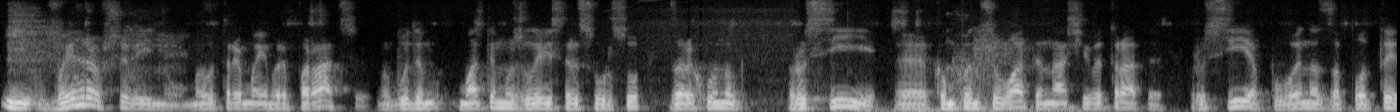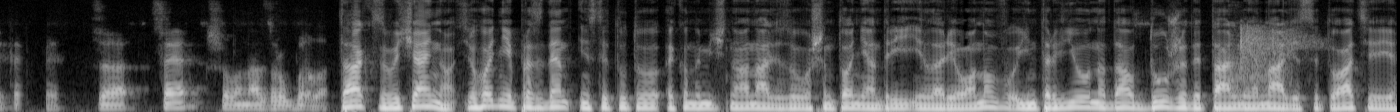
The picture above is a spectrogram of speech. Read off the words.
І вигравши війну, ми отримаємо репарацію. Ми будемо мати можливість ресурсу за рахунок Росії е, компенсувати наші витрати. Росія повинна заплатити за це, що вона зробила. Так, звичайно. Сьогодні президент Інституту економічного аналізу у Вашингтоні Андрій Іларіонов в інтерв'ю надав дуже детальний аналіз ситуації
